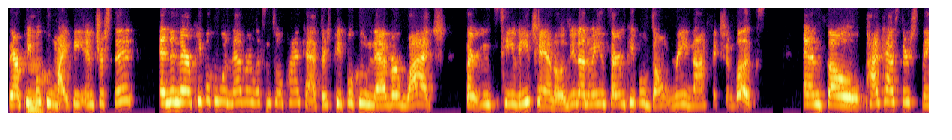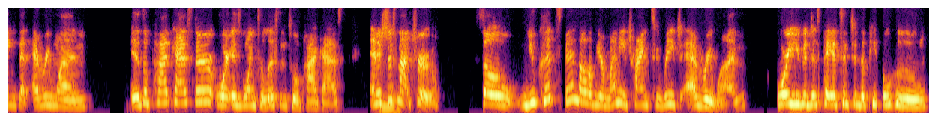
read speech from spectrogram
There are people mm. who might be interested. And then there are people who will never listen to a podcast. There's people who never watch certain TV channels. You know what I mean? Certain people don't read nonfiction books. And so podcasters think that everyone is a podcaster or is going to listen to a podcast. And it's mm. just not true. So you could spend all of your money trying to reach everyone, or you could just pay attention to people who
